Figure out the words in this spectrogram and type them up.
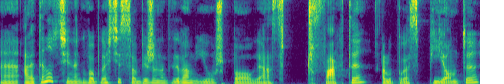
e, ale ten odcinek wyobraźcie sobie, że nagrywam już po raz czwarty albo po raz piąty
